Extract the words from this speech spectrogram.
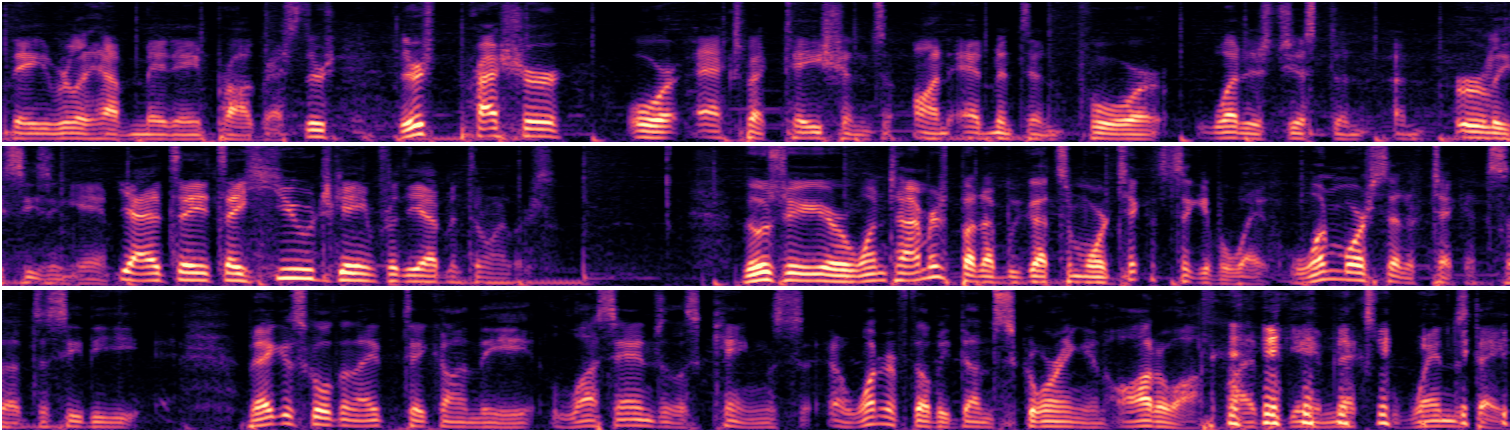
they really haven't made any progress. There's there's pressure." Or expectations on Edmonton for what is just an, an early season game. Yeah, it's a it's a huge game for the Edmonton Oilers. Those are your one timers, but we've got some more tickets to give away. One more set of tickets uh, to see the Vegas Golden Knights take on the Los Angeles Kings. I wonder if they'll be done scoring in Ottawa by the game next Wednesday.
